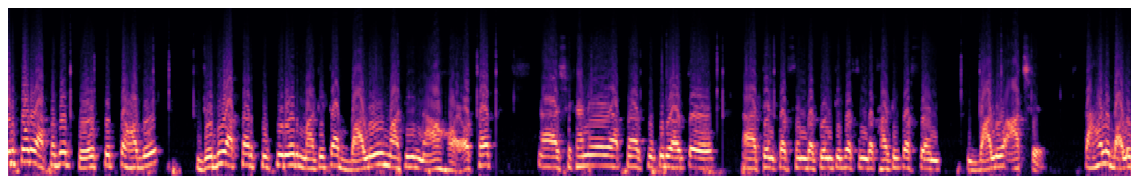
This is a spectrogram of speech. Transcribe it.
এরপরে আপনাদের প্রয়োগ করতে হবে, যদি আপনার পুকুরের মাটিটা বালু মাটি না হয়, অর্থাৎ সেখানে আপনার পুকুরে হয়তো টেন পার্সেন্ট বা টোয়েন্টি পার্সেন্ট বা থার্টি পার্সেন্ট বালু আছে, তাহলে বালু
